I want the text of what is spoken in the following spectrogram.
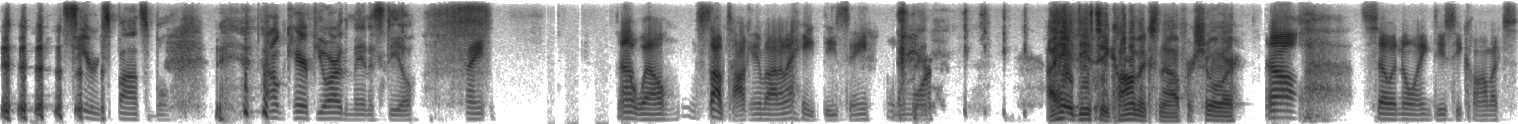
It's irresponsible. I don't care if you are the Man of Steel. Right. Oh well. Stop talking about him. I hate DC anymore. I hate DC Comics now for sure. Oh, so annoying DC Comics.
